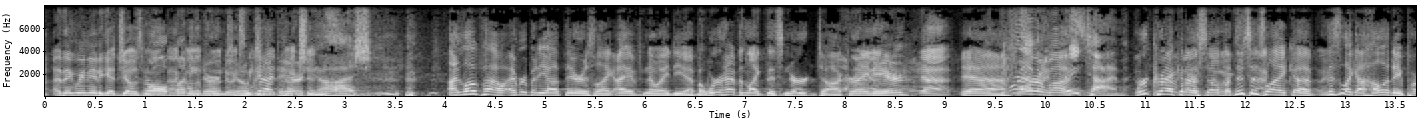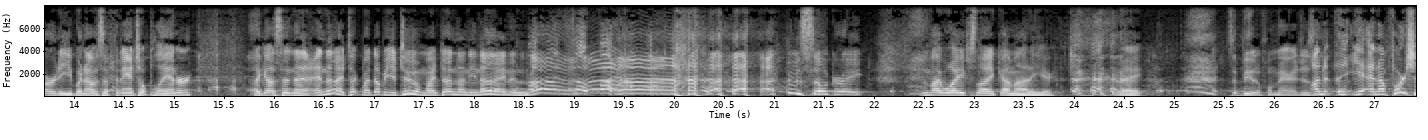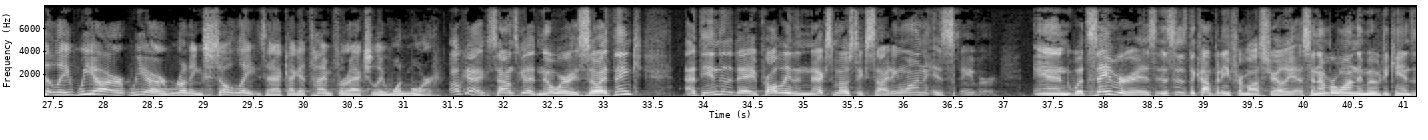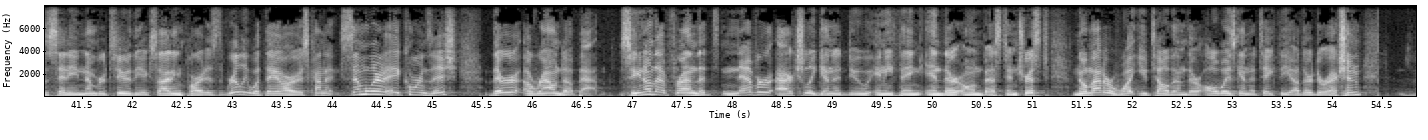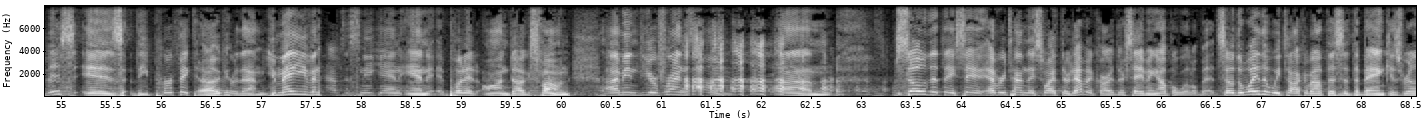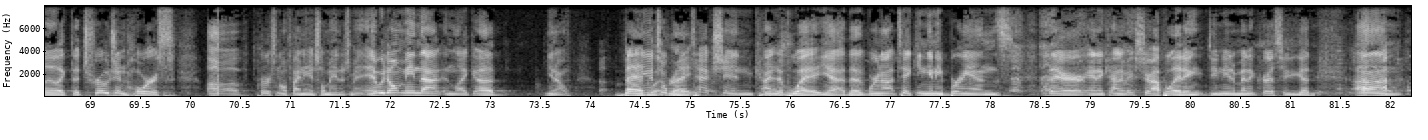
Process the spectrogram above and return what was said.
I think we need to get Joe's We're mom all back money on the phone to jokes explain out deductions. Gosh, I love how everybody out there is like, I have no idea, but we're having like this nerd talk right here. Yeah. Yeah. we're having a great time. We're cracking ourselves up. This is like a this is like a holiday party when I was a financial planner. Like us in the and then I took my W two and my ten ninety nine and it was so great. And my wife's like, I'm out of here. Right. It's a beautiful marriage, isn't it? uh, yeah, and unfortunately, we are we are running so late, Zach. I got time for actually one more. Okay, sounds good. No worries. So I think at the end of the day, probably the next most exciting one is Savor. And what Savor is, this is the company from Australia. So number one, they moved to Kansas City. Number two, the exciting part is really what they are is kind of similar to Acorns ish. They're a roundup app. So you know that friend that's never actually going to do anything in their own best interest. No matter what you tell them, they're always going to take the other direction. This is the perfect app for them. You may even have to sneak in and put it on Doug's phone. I mean, your friend's phone. Um, so that they say every time they swipe their debit card, they're saving up a little bit. So the way that we talk about this at the bank is really like the Trojan horse of personal financial management, and we don't mean that in like a you know Bad way, financial right. protection kind Yes. of way. Yeah, that we're not taking any brands there and kind of extrapolating. Do you need a minute, Chris? Are you good? Um,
